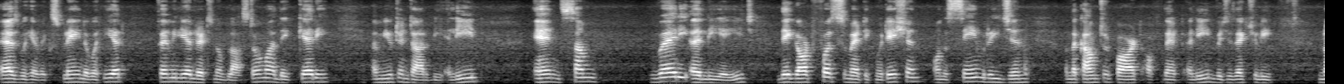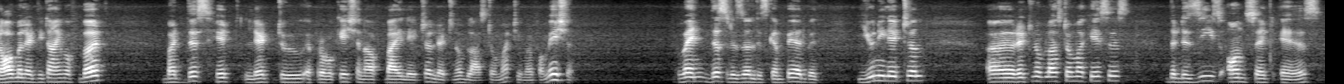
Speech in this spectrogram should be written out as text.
As we have explained over here familial retinoblastoma they carry a mutant RB allele. And some very early age they got first somatic mutation on the same region on the counterpart of that allele which is actually normal at the time of birth but this hit led to a provocation of bilateral retinoblastoma tumor formation. When this result is compared with unilateral uh, retinoblastoma cases, the disease onset is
